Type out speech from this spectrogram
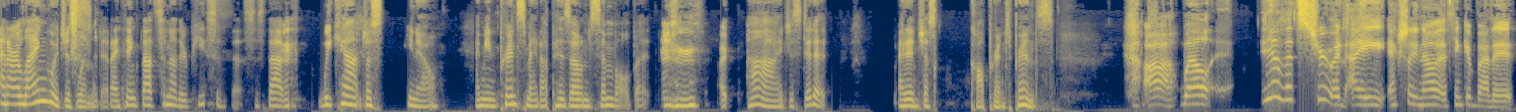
And our language is limited. I think that's another piece of this is that mm-hmm. we can't just, you know, I mean, Prince made up his own symbol, but mm-hmm. I, ah, I just did it. I didn't just call Prince Prince. Ah, well, yeah, that's true. And I actually, now that I think about it,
